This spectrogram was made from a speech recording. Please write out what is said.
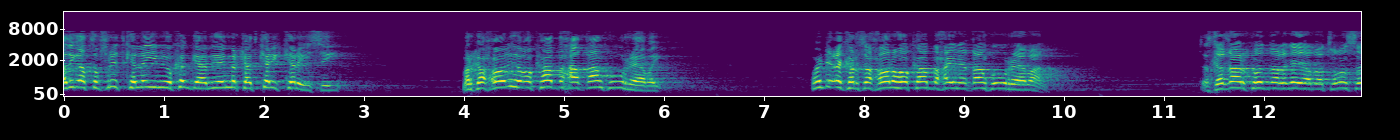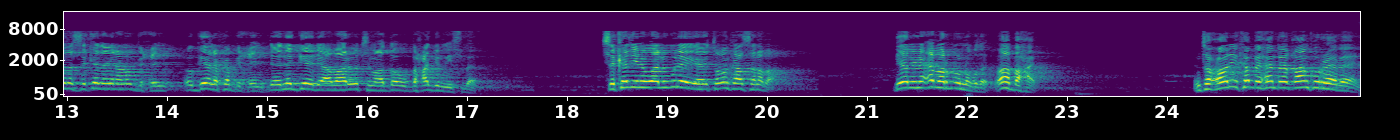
adigaa tafriidka la yimi oo ka gaabiyey markaad kari karaysay. Marka xoolihii oo kaa baxaa qaan kugu reebay. Way dhici kartaa xoolahoo kaa baxay inay qaan kugu reebaan. Dadka qaarkood baa laga yaabaa toban sano sekada inaan u bixin oo geela ka bixin dabeedna geelii abaari u timaado uu baxa gebigiisuba sekadiina waa lagu leeyahay tobankaa sanaba geelina eber buu noqday waa baxay. Inta xoolihii ka baxeen bay qaan ku reebeen.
